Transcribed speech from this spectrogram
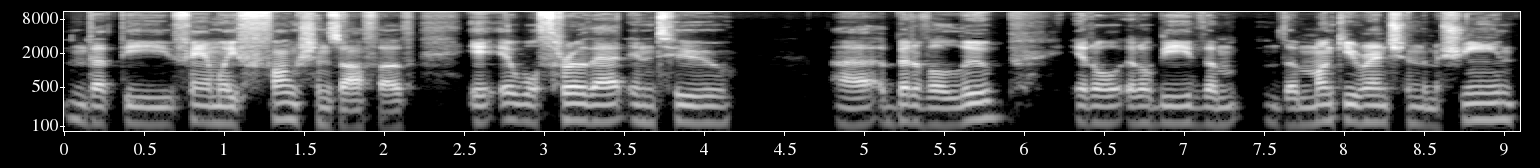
that the family functions off of. It, it will throw that into uh, a bit of a loop. It'll it'll be the the monkey wrench in the machine.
